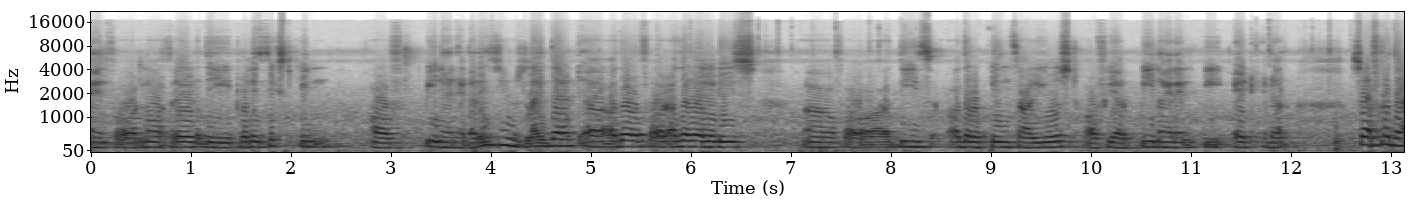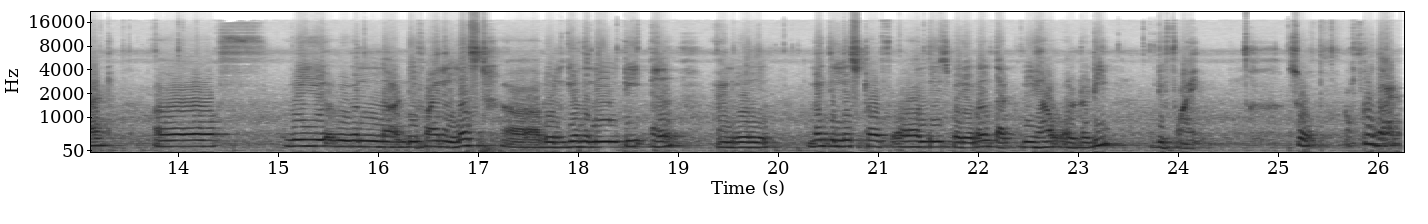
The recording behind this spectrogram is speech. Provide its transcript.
And for north red the 26th pin of P9 header is used like that uh, other for other LEDs uh, for these other pins are used of your P9 and P8 header. So after that uh, we, we will uh, define a list. Uh, we will give the name TL and we will make the list of all these variables that we have already defined. So after that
